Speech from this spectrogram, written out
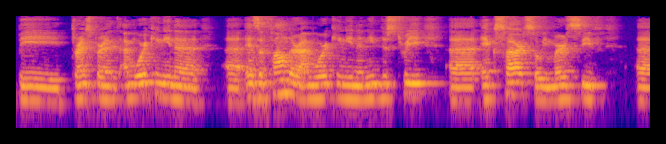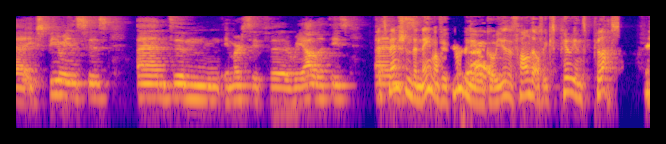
be transparent. I'm working in a uh, as a founder. I'm working in an industry uh, XR, so immersive uh, experiences and um, immersive uh, realities. Let's And- mention the name of your company, Rico. You're the founder of Experience Plus.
